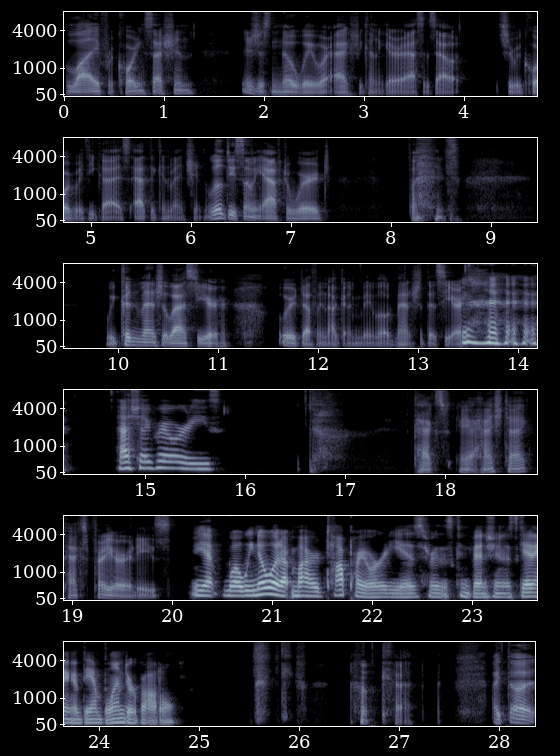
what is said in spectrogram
live recording session, there's just no way we're actually going to get our asses out to record with you guys at the convention. We'll do something afterward, but we couldn't manage it last year. We're definitely not going to be able to manage it this year. Hashtag priorities. PAX yeah, hashtag PAX priorities. Yep. Well, we know what our top priority is for this convention is getting a damn blender bottle. Oh god. I thought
